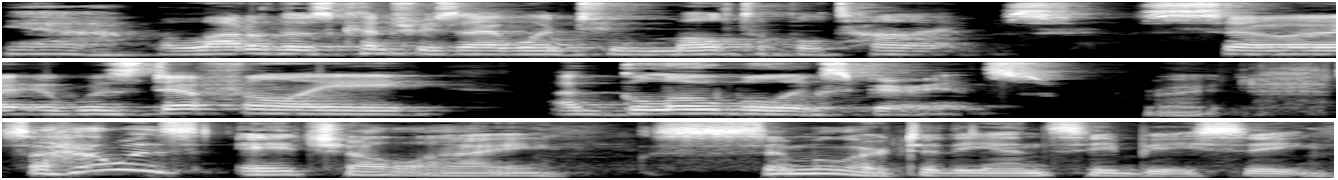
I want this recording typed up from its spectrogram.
yeah, a lot of those countries I went to multiple times. So it was definitely a global experience. Right. So, how is HLI similar to the NCBC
